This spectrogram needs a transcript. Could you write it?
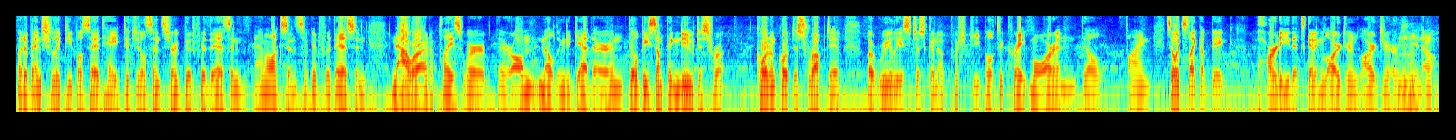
But eventually, people said, "Hey, digital synths are good for this, and analog synths are good for this." And now we're at a place where they're all melding together, and there'll be something new, disrupt, quote unquote, disruptive. But really, it's just going to push people to create more, and they'll find. So it's like a big party that's getting larger and larger. Mm. You know.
